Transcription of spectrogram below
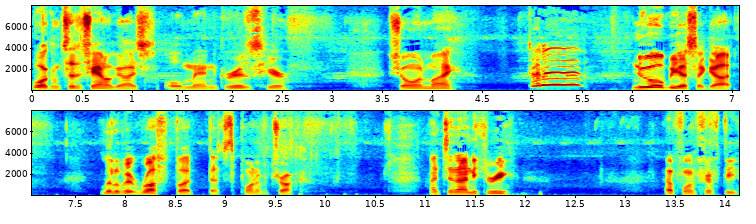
Welcome to the channel guys. Old Man Grizz here. Showing my new OBS I got. A little bit rough, but that's the point of a truck. 1993 F-150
